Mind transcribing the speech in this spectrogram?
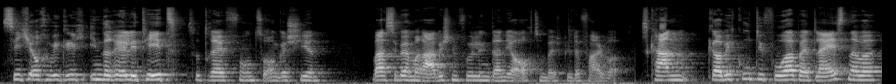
sich auch wirklich in der Realität zu treffen und zu engagieren. Was ja beim arabischen Frühling dann ja auch zum Beispiel der Fall war. Es kann, glaube ich, gut die Vorarbeit leisten, aber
